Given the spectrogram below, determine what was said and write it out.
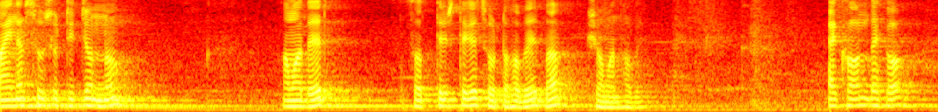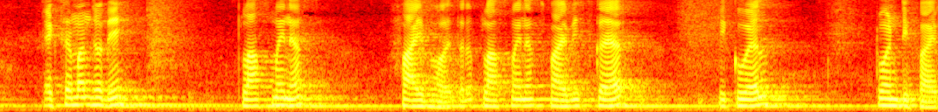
মাইনাস চৌষট্টির জন্য আমাদের ছত্রিশ থেকে ছোট হবে বা সমান হবে। এখন দেখো এক্সের মান যদি প্লাস মাইনাস ফাইভ হয়, তাহলে plus minus five square equal twenty five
